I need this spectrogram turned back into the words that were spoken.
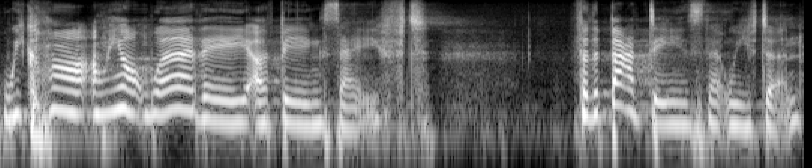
we, can't, we aren't worthy of being saved for the bad deeds that we've done.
